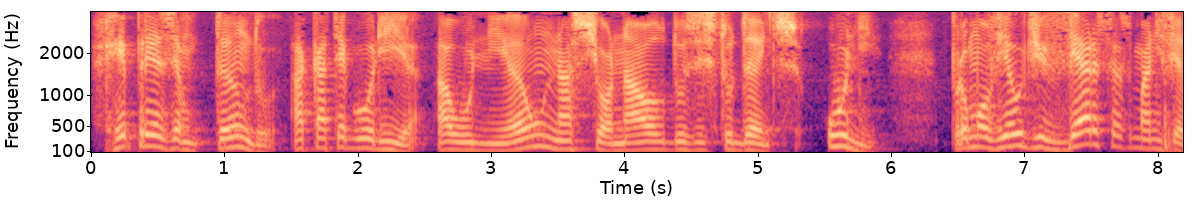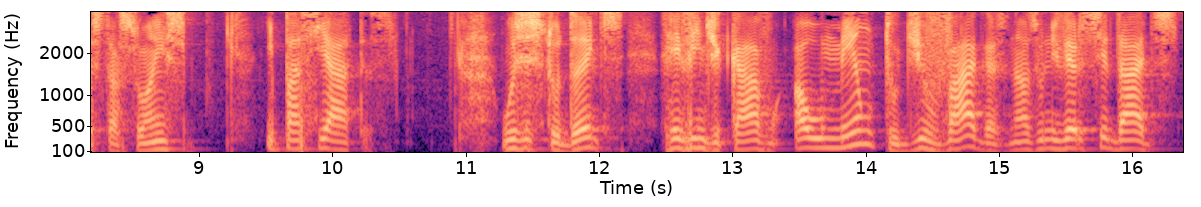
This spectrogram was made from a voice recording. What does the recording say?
representando a categoria a União Nacional dos Estudantes, UNE, promoveu diversas manifestações e passeatas. Os estudantes reivindicavam aumento de vagas nas universidades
